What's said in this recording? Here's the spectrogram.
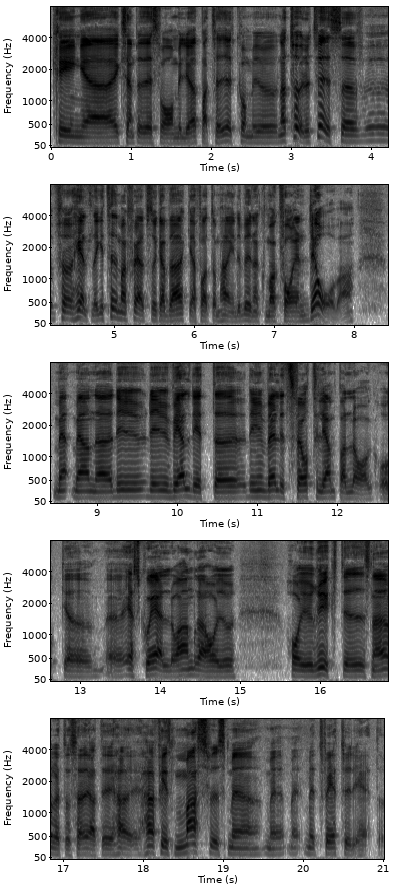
kring eh, exempelvis var Miljöpartiet kommer ju naturligtvis eh, för helt legitima skäl försöka verka för att de här individerna kommer att vara kvar ändå. Va? Men, men eh, det, är ju, det är ju väldigt, det är en väldigt svårtillämpad lag och SKL och andra har ju, har ju ryckt i snöret och säger att det här, här finns massvis med, med, med, med tvetydigheter.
